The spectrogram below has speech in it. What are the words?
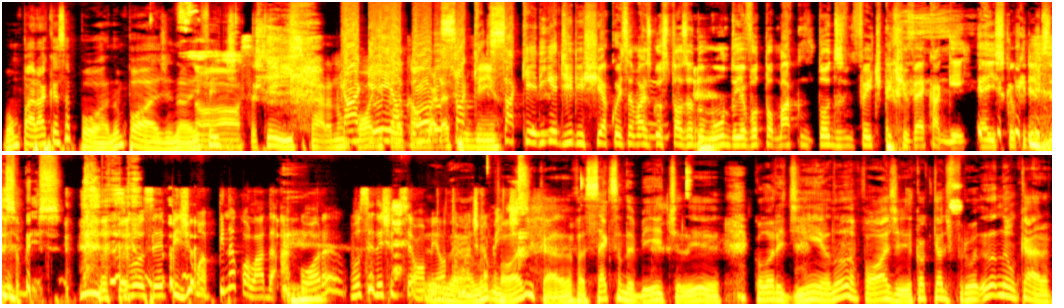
Vamos parar com essa porra. Não pode, não. Nossa, que isso, cara. Não pode Caguei, colocar um adoro guarda-chuva saque, saqueirinha de Irixi, a coisa mais gostosa do mundo, e eu vou tomar com todos os enfeites que tiver, caguei. É isso que eu queria dizer sobre isso. Se você pedir uma pina colada agora, você deixa de ser homem Não, automaticamente. Não pode, cara. Sex on the beach ali, coloridinho. Não, não pode. Coquetel de fruta. Não, não, cara.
